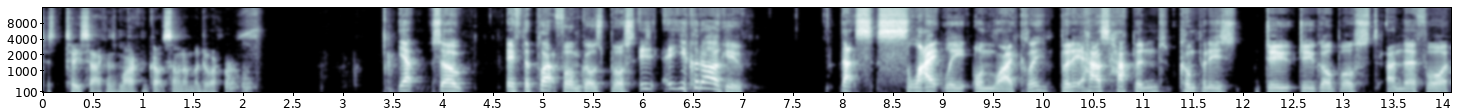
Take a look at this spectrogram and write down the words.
just two seconds mark i've got someone at my door Yep. So if the platform goes bust, it, you could argue that's slightly unlikely, but it has happened. Companies do do go bust, and therefore,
